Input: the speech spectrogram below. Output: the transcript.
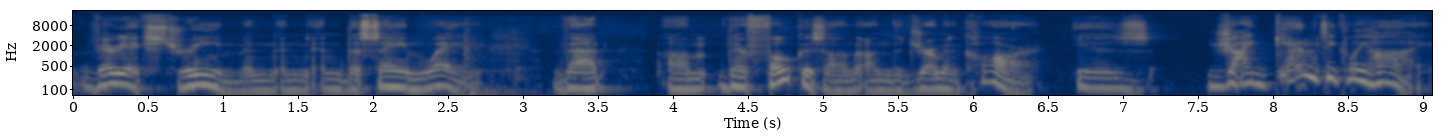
very extreme in, in, in the same way that um, their focus on, on the German car is gigantically high.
